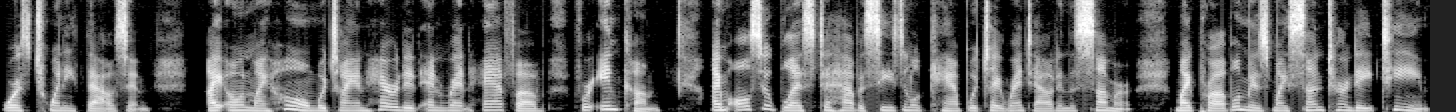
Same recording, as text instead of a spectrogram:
worth 20000 I own my home, which I inherited and rent half of for income. I'm also blessed to have a seasonal camp, which I rent out in the summer. My problem is my son turned 18,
